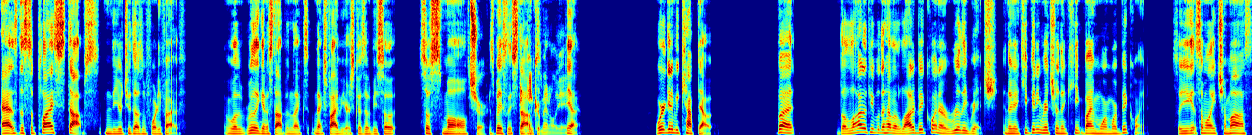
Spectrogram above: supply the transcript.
As the supply stops in the year 2045, well, really going to stop in like next five years because it'll be so so small. Sure. It's basically stopped. Incremental. Yeah. Yeah. We're going to be capped out. But the, a lot of the people that have a lot of Bitcoin are really rich and they're going to keep getting richer and they keep buying more and more Bitcoin. So you get someone like Chamath,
